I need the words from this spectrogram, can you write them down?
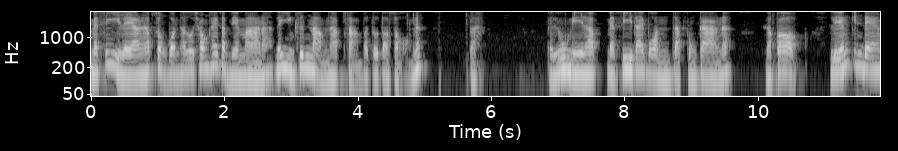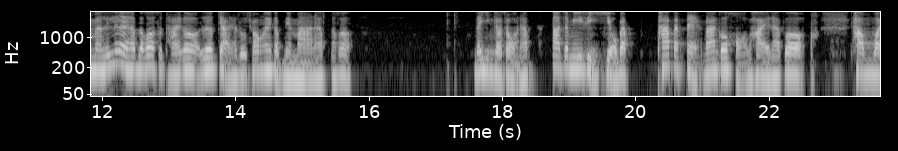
เมสซี่แล้วนะครับ ส่งบอลทะลุช่องให้กับเนียมานะได้ยิงขึ้นนำนะครับสามประตูต่อสองนะไปเป็นลูกนี้นะครับเมสซี่ได้บอลจากตรงกลางนะ แล้วก็ เลี้ยงกินแดงมาเรื่อยๆครับ แล้วก็สุดท้ายก็เลือกจ่ายทะลุช่องให้กับเนียมานะครับ แล้วก็ ได้ยิงจ่อๆนะครับ อาจจะมีสีเขียวแบบภาพแปลกๆบ้างก็ขออภัยนะครับ ก็ทำไว้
